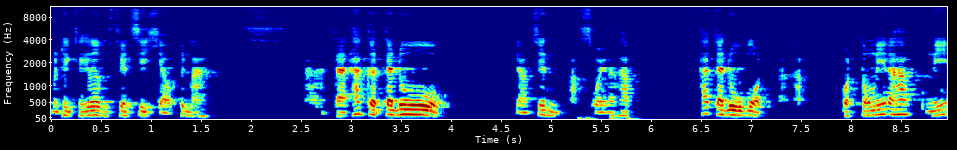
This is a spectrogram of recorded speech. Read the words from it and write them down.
มันถึงจะเริ่มเป็นสีเขียวขึ้นมา แต่ถ้าเกิดจะดูอย่างเช่นปากสวยนะครับ ถ้าจะดูหมดนะครับกดตรงนี้นะครับตรงนี้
